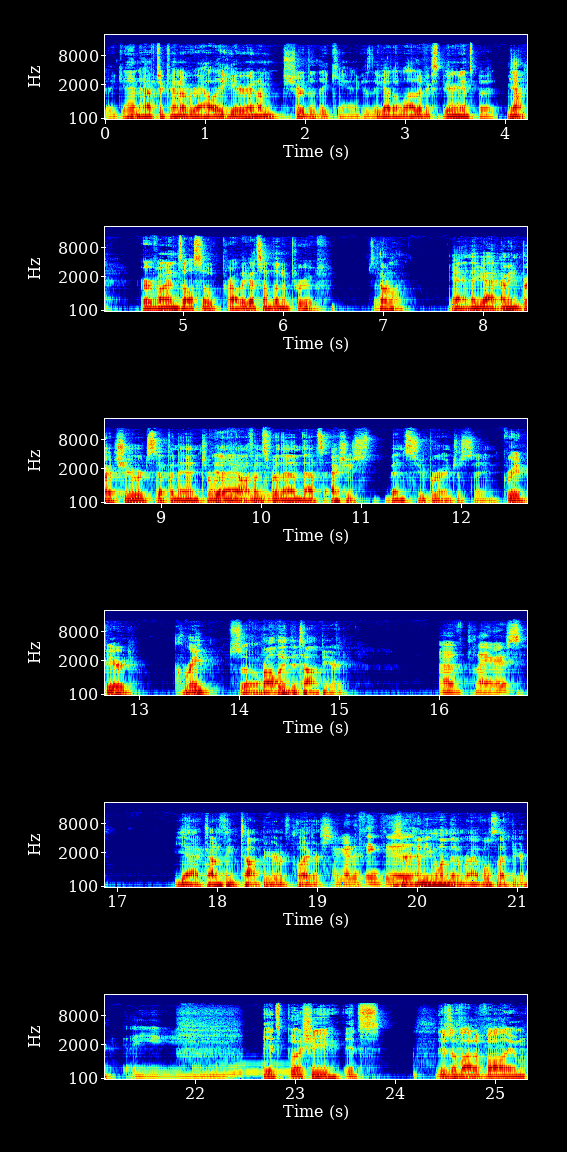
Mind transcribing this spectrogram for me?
again have to kind of rally here, and I'm sure that they can because they got a lot of experience. But Yeah, Irvine's also probably got something to prove. So, totally. Yeah, they got. I mean, Brett Stewart stepping in to run Yeah, the I offense for them. That's actually been super interesting. Great beard. Great, So probably the top beard. of players. Yeah, got to think top beard of players. I got to think Is there anyone that rivals that beard? Uh, you, it's bushy. It's there's a lot of volume.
